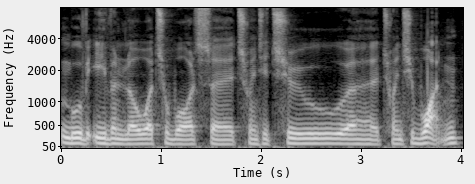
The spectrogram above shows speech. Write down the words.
move even lower towards uh, 22, uh, 21.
